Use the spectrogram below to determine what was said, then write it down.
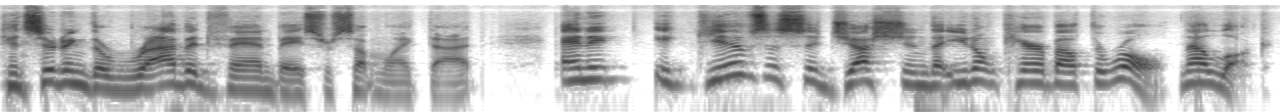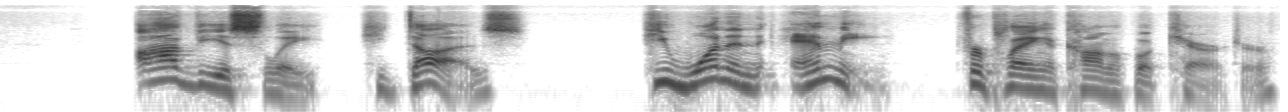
considering the rabid fan base or something like that. And it, it gives a suggestion that you don't care about the role. Now, look, obviously he does. He won an Emmy for playing a comic book character.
